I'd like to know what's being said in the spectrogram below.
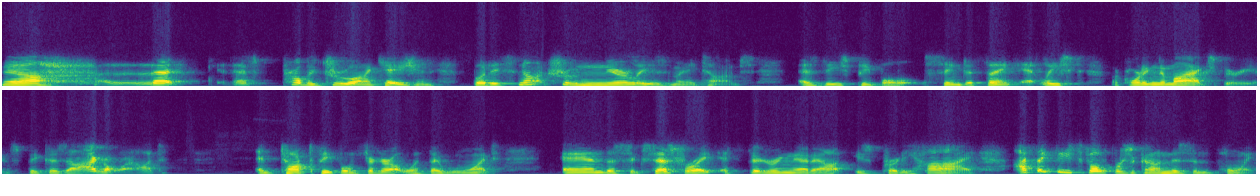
Now, that that's probably true on occasion, but it's not true nearly as many times as these people seem to think, at least according to my experience, because I go out and talk to people and figure out what they want. And the success rate at figuring that out is pretty high. I think these developers are kind of missing the point.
